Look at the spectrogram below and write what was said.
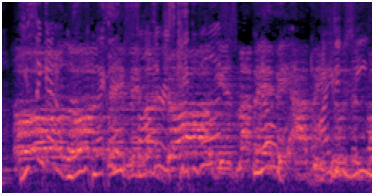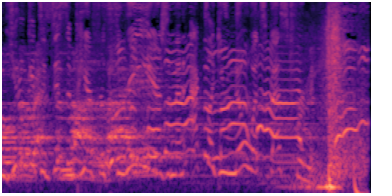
You think I don't know what my own father is capable of? No, I didn't mean you don't get to disappear for three years and then act like you know what's best for me.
